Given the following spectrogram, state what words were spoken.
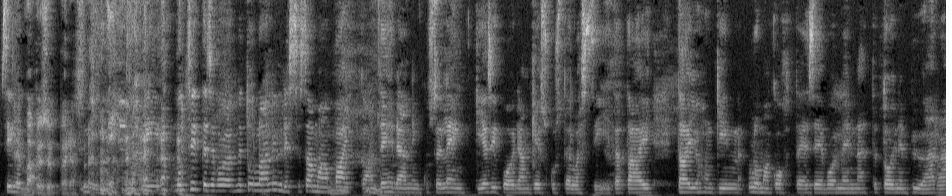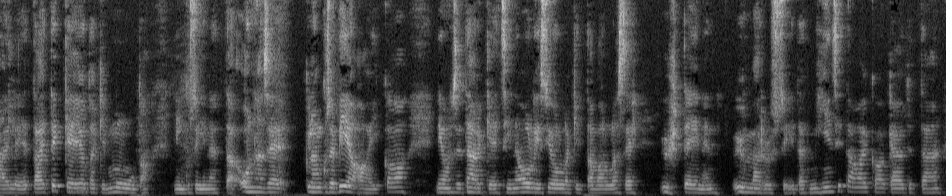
silloin en mä pysy perässä. Niin, niin, niin. Mutta sitten se voi olla, että me tullaan yhdessä samaan mm. paikkaan, tehdään niin kuin se lenkki ja sitten voidaan keskustella siitä. Tai, tai johonkin lomakohteeseen voi mennä, että toinen pyöräilee tai tekee mm. jotakin muuta niin kuin siinä, että onhan se, kyllähän kun se vie aikaa, niin on se tärkeää, että siinä olisi jollakin tavalla se yhteinen ymmärrys siitä, että mihin sitä aikaa käytetään,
